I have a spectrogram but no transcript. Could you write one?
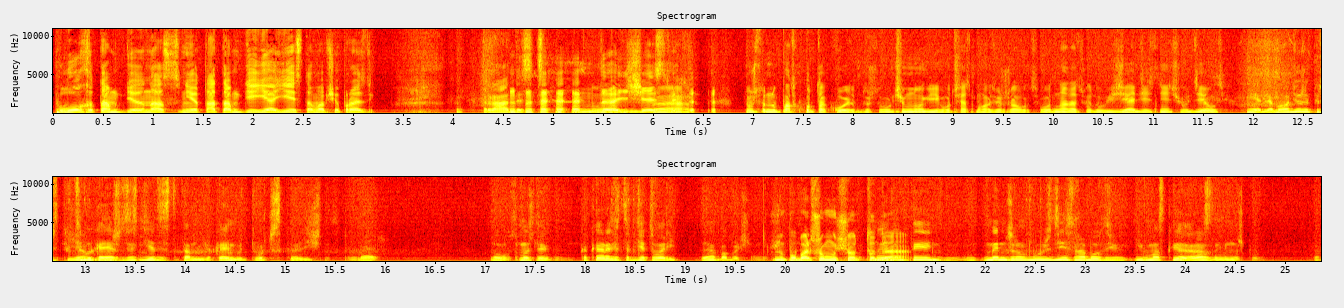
Плохо там, где нас нет. А там, где я есть, там вообще праздник. Радость. Ну, Да, и счастье. Потому что, ну, подход такой, потому что очень многие, вот сейчас молодежь жалуются, вот надо отсюда уезжать, здесь нечего делать. Нет, для молодежи перспективы, конечно, здесь нет, если там какая-нибудь творческая личность, понимаешь? Ну, в смысле, какая разница, где творить, да, по большому счету? Ну, по большому счету, Ну, да. Ты менеджером будешь здесь работать и в Москве разные немножко там,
